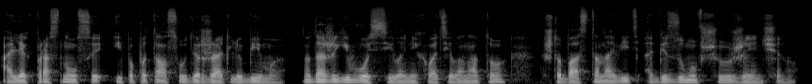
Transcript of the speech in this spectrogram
Олег проснулся и попытался удержать любимую. Но даже его силы не хватило на то, чтобы остановить обезумевшую женщину,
